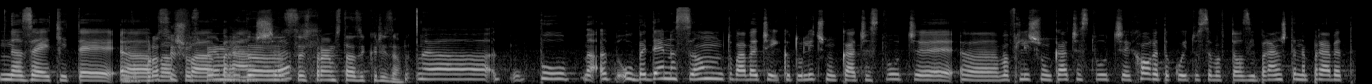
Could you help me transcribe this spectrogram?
на заетите а, Въпрос е, ще успеем бранша. ли да се справим с тази криза? А, по, убедена съм, това вече и като лично качество, че в лично качество, че хората, които са в този бранш, ще направят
